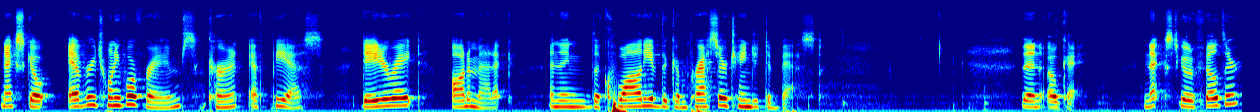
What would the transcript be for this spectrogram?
Next, go every 24 frames, current FPS, data rate, automatic, and then the quality of the compressor, change it to best. Then OK. Next, go to filter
